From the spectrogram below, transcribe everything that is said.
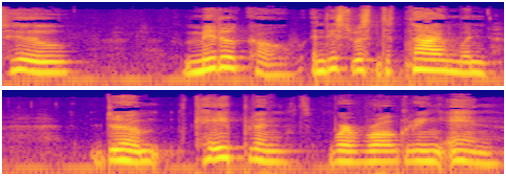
to Middle Cove, and this was the time when the capelin were rolling in,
